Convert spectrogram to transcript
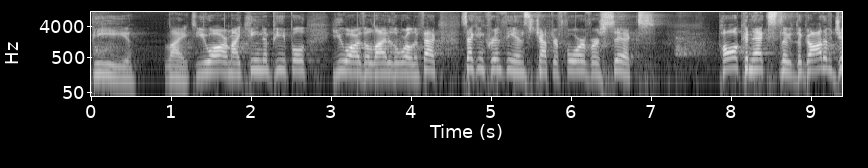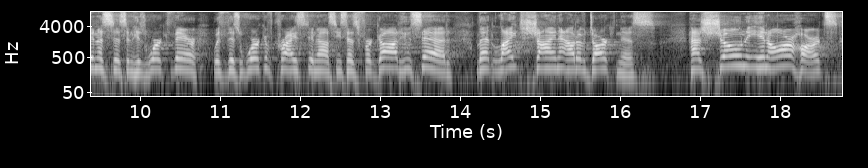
Be light. You are my kingdom people. You are the light of the world. In fact, Second Corinthians chapter 4, verse 6, Paul connects the, the God of Genesis and his work there with this work of Christ in us. He says, For God who said, Let light shine out of darkness, has shone in our hearts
